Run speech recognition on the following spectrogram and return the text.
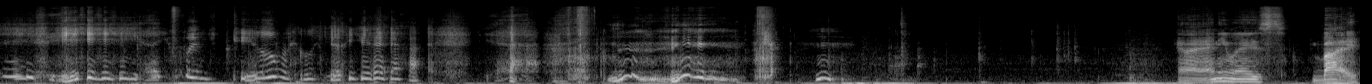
hey, French cube. yeah, yeah. Mm -hmm. Anyways, bye.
